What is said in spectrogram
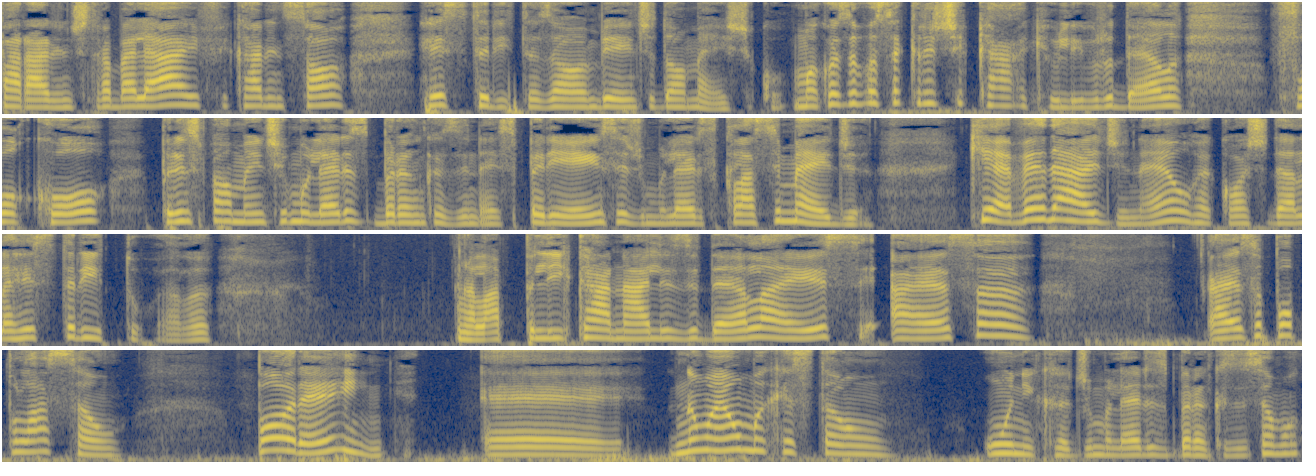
pararem de trabalhar e ficarem só restritas ao ambiente doméstico. Uma coisa é você criticar que o livro dela focou principalmente em mulheres brancas e na experiência de mulheres classe média, que é verdade, né? O recorte dela é restrito. Ela ela aplica a análise dela a esse a essa a essa população. Porém, é, não é uma questão única de mulheres brancas, isso é uma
